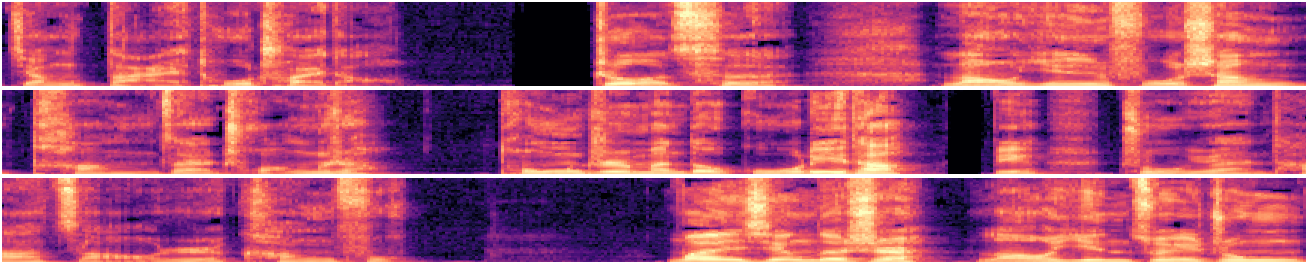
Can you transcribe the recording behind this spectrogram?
将歹徒踹倒。这次老殷负伤躺在床上，同志们都鼓励他，并祝愿他早日康复。万幸的是，老殷最终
